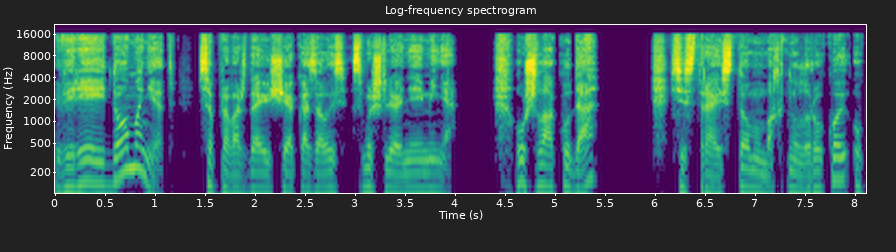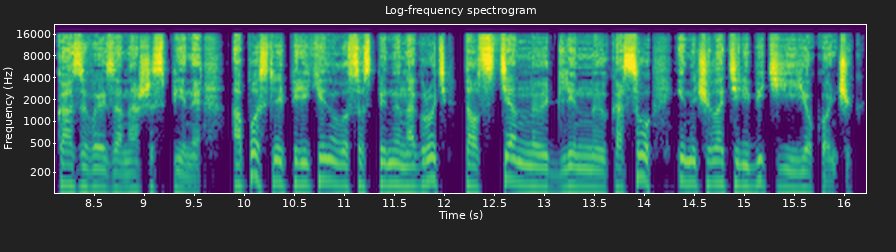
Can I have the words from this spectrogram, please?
«Верей дома нет?» — сопровождающая оказалась смышленнее меня. «Ушла куда?» Сестра из Тома махнула рукой, указывая за наши спины, а после перекинула со спины на грудь толстенную длинную косу и начала теребить ее кончик.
